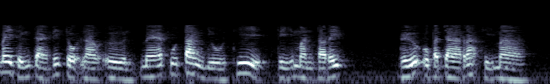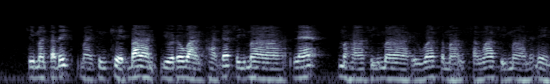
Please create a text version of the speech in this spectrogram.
ไม่ถึงแก่ภิกษุเหล่าอื่น แม้ผู้ตั้งอยู่ที่สีมันตริก หรืออุปจาระสีมาสีมันตริกหมายถึงเขตบ้านอยู่ระหว่างขันธสีมาและ มหาสีมาหรือว่าสมานสังวาสีมานั่นเอง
